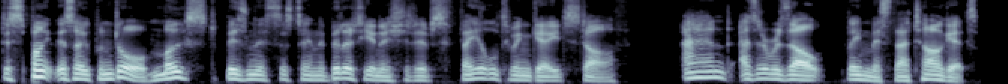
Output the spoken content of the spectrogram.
Despite this open door, most business sustainability initiatives fail to engage staff, and as a result, they miss their targets.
